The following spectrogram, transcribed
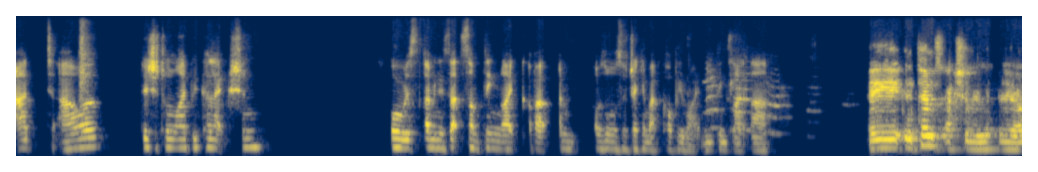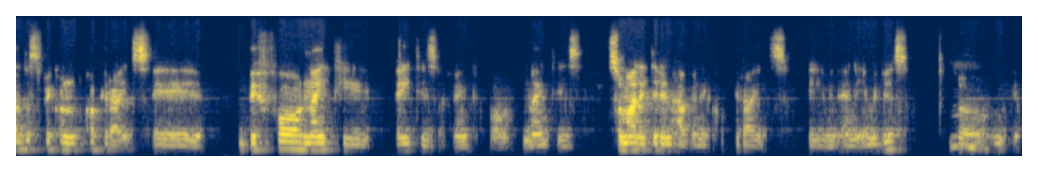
add to our digital library collection? Or is, I mean, is that something like about, um, I was also checking about copyright and things like that. Uh, in terms, actually, uh, I'll just speak on copyrights. Uh, before 1980s, I think, or 90s, Somali didn't have any copyrights with any images. Mm. So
